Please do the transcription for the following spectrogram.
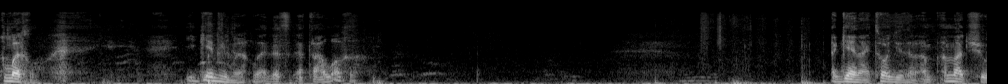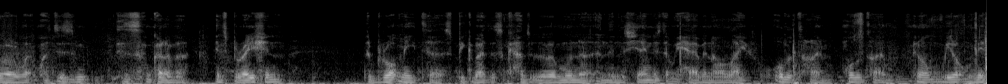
I'm you can't be meichel. That's that's the halacha. Again, I told you that I'm, I'm not sure what, what this, is, this is some kind of a inspiration that brought me to speak about this concept of amuna and the nisyanis that we have in our life all the time, all the time. We don't we don't miss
